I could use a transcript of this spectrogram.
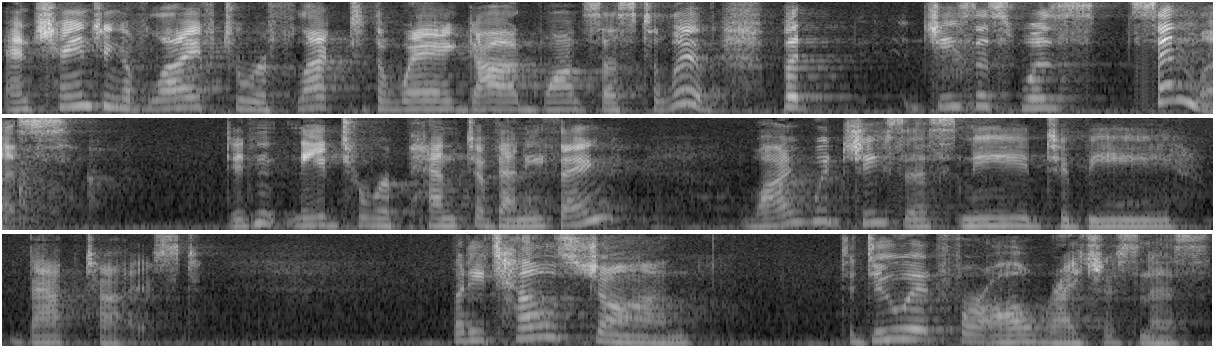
and changing of life to reflect the way God wants us to live. But Jesus was sinless, didn't need to repent of anything why would Jesus need to be baptized? But he tells John to do it for all righteousness.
